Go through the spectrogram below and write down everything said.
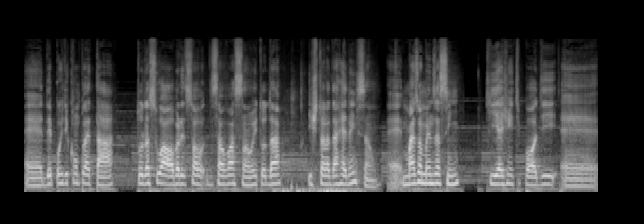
é, depois de completar toda a sua obra de, de salvação e toda a história da redenção. É mais ou menos assim que a gente pode é,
